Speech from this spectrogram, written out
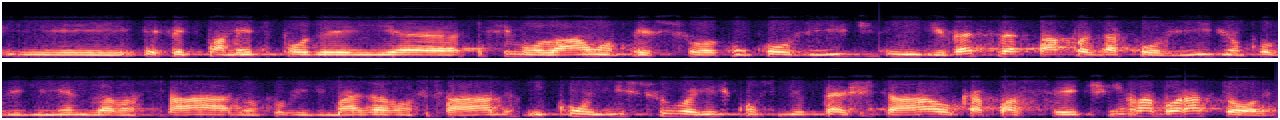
e esse equipamento poderia simular uma pessoa com Covid em diversas etapas da Covid, uma Covid menos avançada, uma Covid mais avançada. E com isso a gente conseguiu testar o capacete laboratório.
